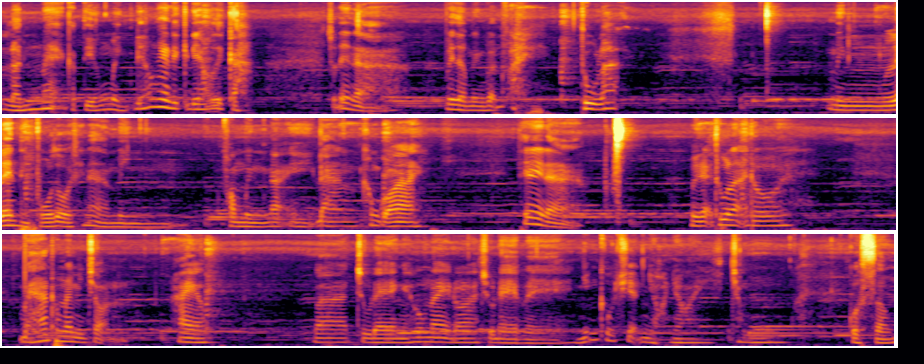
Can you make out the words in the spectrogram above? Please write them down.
lấn mẹ cả tiếng mình. Đéo nghe được cái đéo gì cả. Cho nên là bây giờ mình vẫn phải thu lại. Mình lên thành phố rồi, thế là mình, phòng mình lại đang không có ai. Thế nên là mình lại thu lại thôi. Bài hát hôm nay mình chọn hay không? Và chủ đề ngày hôm nay đó là chủ đề về những câu chuyện nhỏ nhoi trong cuộc sống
